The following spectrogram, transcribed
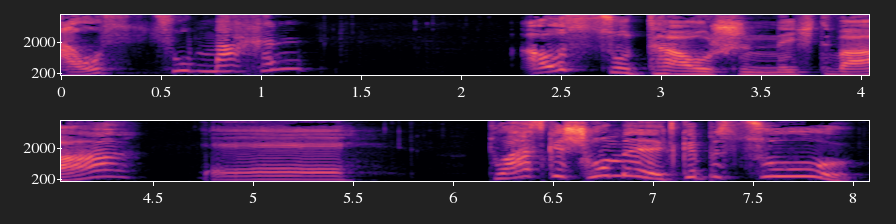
auszumachen? auszutauschen, nicht wahr? Äh, Du hast geschummelt, gib es zu.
